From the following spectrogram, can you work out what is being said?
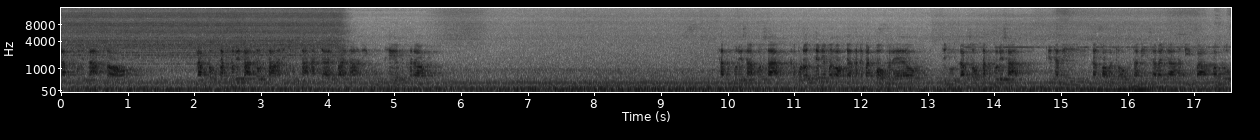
รัตน์บริษัทสองรับส่งท่านผู้โดยสารต้นทางที่ชุมทางหัดใหญ่ปลายทางในกรุงเทพครับ ท่านผู้โดยสารขอทราบขบวนรถเที่ยวนี้เมื่อออกจากธนิบัตรโป่งไปแล้ว จะอยู่รับส่งท่านผู้โดยสารที่ธนีนครปฐมธนีสารยาธนีบางบำรุง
